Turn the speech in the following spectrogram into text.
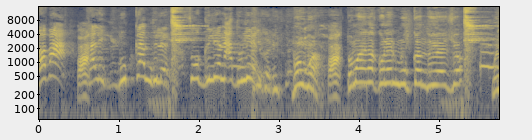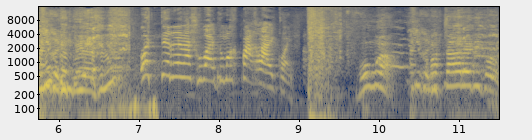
বাবা খালি মুখখান ধুলে চোখ গিলে না ধুলে। বৌমা তোমার না কোলেন মুখ কান ধুয়ে আইছো? মুই মুখ কান ধুয়ে আসিলু না। সবাই তোমাক পাগলাই কয়। বৌমা তোমার চা রেডি করো।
